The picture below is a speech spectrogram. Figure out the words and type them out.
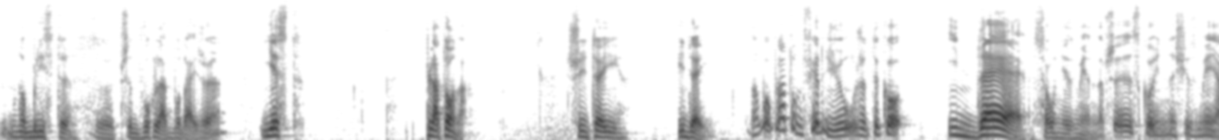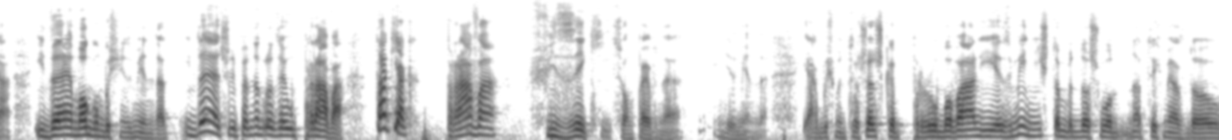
noblisty przed dwóch lat bodajże, jest Platona, czyli tej idei. No bo Platon twierdził, że tylko idee są niezmienne. Wszystko inne się zmienia. Idee mogą być niezmienne. Idee, czyli pewnego rodzaju prawa. Tak jak prawa fizyki są pewne niezmienne. Jakbyśmy troszeczkę próbowali je zmienić, to by doszło natychmiast do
